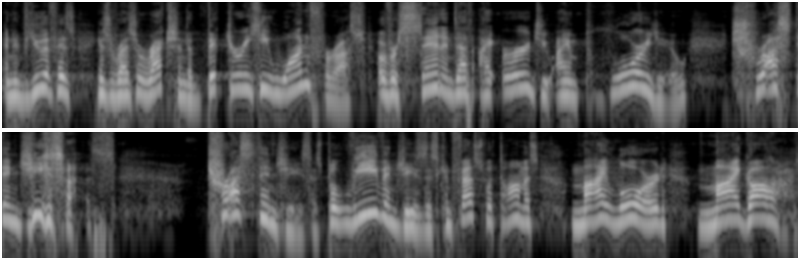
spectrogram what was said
and in view of his, his resurrection, the victory he won for us over sin and death, I urge you, I implore you, trust in Jesus. Trust in Jesus. Believe in Jesus. Confess with Thomas, my Lord, my God.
